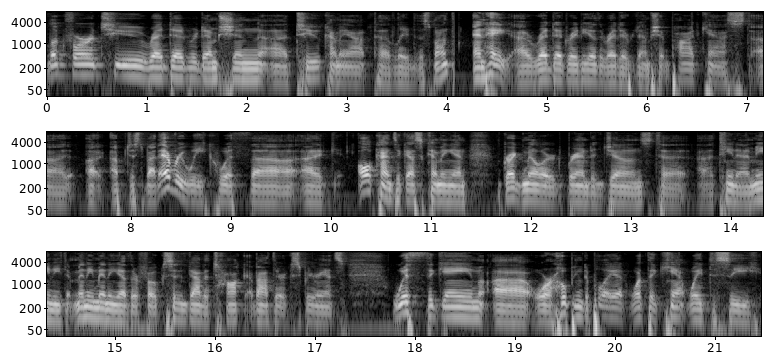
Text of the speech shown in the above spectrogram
look forward to Red Dead Redemption uh, 2 coming out uh, later this month. And hey, uh, Red Dead Radio, the Red Dead Redemption podcast, uh, uh, up just about every week with all kinds of guests coming in Greg Miller, Brandon Jones, to Tina Amini, to many, many other folks sitting down to talk about their experience with the game or hoping to play it, what they can't wait to see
